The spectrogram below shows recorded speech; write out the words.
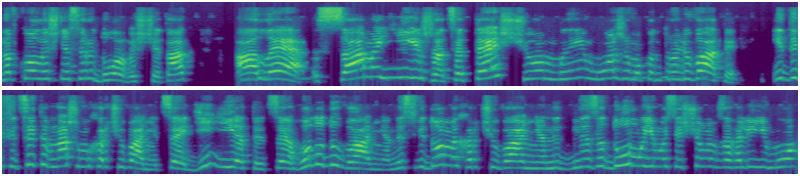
навколишнє середовище, так. Але саме їжа це те, що ми можемо контролювати. І дефіцити в нашому харчуванні це дієти, це голодування, несвідоме харчування, не, не задумуємося, що ми взагалі їмо,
